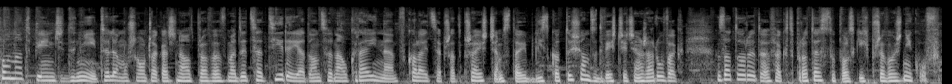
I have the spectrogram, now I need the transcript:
Ponad pięć dni. Tyle muszą czekać na odprawę w Medyce tiry jadące na Ukrainę. W kolejce przed przejściem stoi blisko 1200 ciężarówek. Zatory to efekt protestu polskich przewoźników.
